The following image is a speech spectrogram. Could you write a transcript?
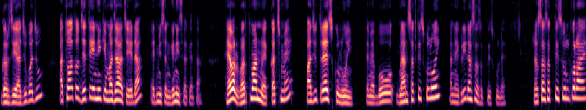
ઘરજી આજુબાજू अथवा तो जेते इन्हीं की मजा अचे एॾा एडमिशन गिनी सघे था हेवर वर्तमान में कच्छ में पंहिंजूं टे स्कूलूं हुई तंहिंमें ॿो ज्ञान शक्ति स्कूल हुई अने हिकिड़ी रसा शक्ति स्कूल आहे रसा शक्ति स्कूल कोन आहे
